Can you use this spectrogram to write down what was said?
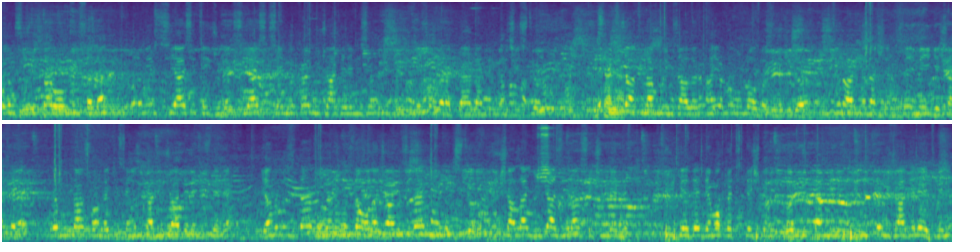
olumsuzluklar olduysa da siyasi tecrübe, siyasi sendikal mücadelenizin bir tecrübesi olarak değerlendirmenizi istiyorum. Hepinize atılan bu imzaların hayırlı uğurlu olmasını diliyorum. Bütün arkadaşlarımıza, emeği geçenlere ve bundan sonraki sendikal mücadelenizde de yanımızda ve yanımızda olacağınızı da bilmek istiyorum. İnşallah 7 Haziran seçimlerinin Türkiye'de demokratikleşmenin, örgütlenmenin, birlikte mücadele etmenin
